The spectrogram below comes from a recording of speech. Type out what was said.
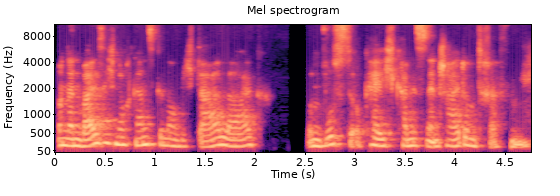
Und dann weiß ich noch ganz genau, wie ich da lag und wusste, okay, ich kann jetzt eine Entscheidung treffen,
